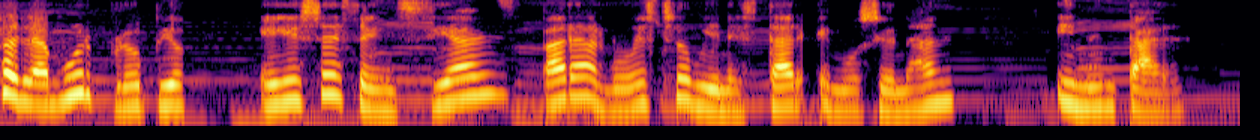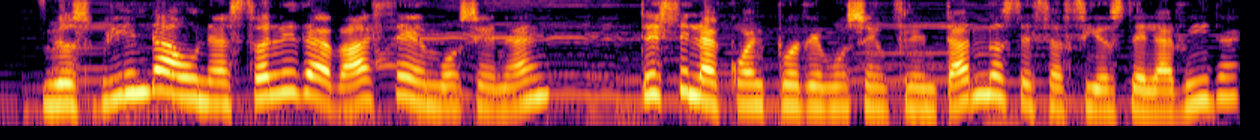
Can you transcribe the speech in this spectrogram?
El amor propio es esencial para nuestro bienestar emocional y mental. Nos brinda una sólida base emocional desde la cual podemos enfrentar los desafíos de la vida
